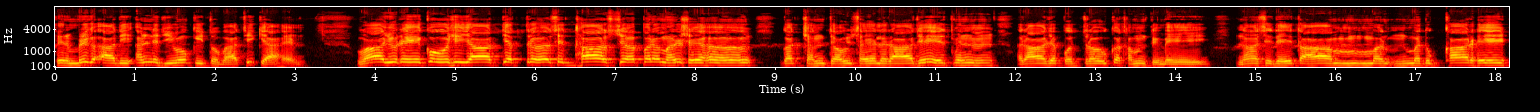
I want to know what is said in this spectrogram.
फिर मृग आदि अन्य जीवों की तो बात ही क्या है? वायुरेको हि यात्यत्र सिद्धाश्च परमर्षय। गच्छन्त्यौ शैलराजेऽस्मिन् राजपुत्रौ कथम तिमे न सिदेता मदुखारे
